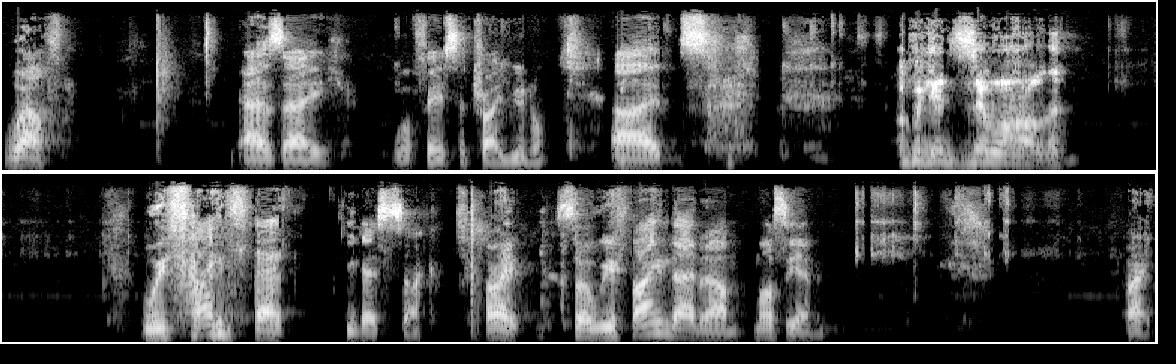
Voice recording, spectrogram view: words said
Well, as I will face a tribunal, uh, Up against the wall. we find that you guys suck. All right, so we find that um, mostly Evan. All right,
